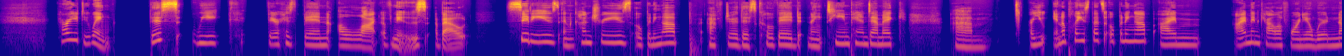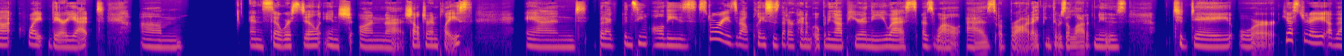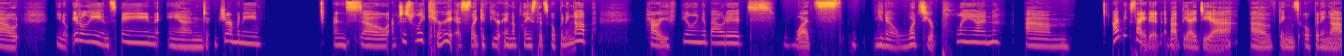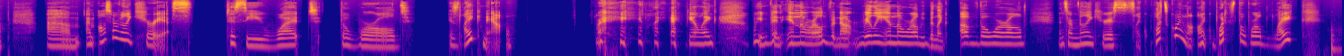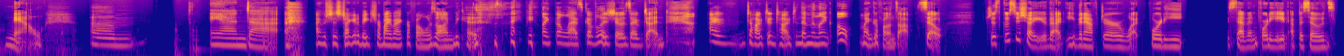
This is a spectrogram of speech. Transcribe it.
How are you doing? This week, there has been a lot of news about cities and countries opening up after this COVID 19 pandemic. Um, are you in a place that's opening up? I'm I'm in California. We're not quite there yet, um, and so we're still in sh- on uh, shelter in place. And but I've been seeing all these stories about places that are kind of opening up here in the U.S. as well as abroad. I think there was a lot of news today or yesterday about, you know, Italy and Spain and Germany. And so I'm just really curious like if you're in a place that's opening up, how are you feeling about it? What's, you know, what's your plan? Um I'm excited about the idea of things opening up. Um, I'm also really curious to see what the world is like now right? like I feel like we've been in the world, but not really in the world. We've been like of the world. And so I'm really curious, it's like, what's going on? Like, what is the world like now? Um, and uh, I was just trying to make sure my microphone was on because I feel like the last couple of shows I've done, I've talked and talked to them and like, oh, microphone's off. So just goes to show you that even after what, 47, 48 episodes,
